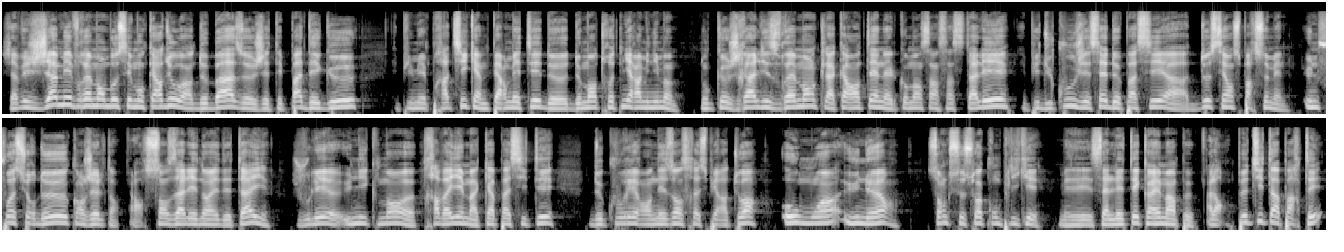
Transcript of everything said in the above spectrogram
J'avais jamais vraiment bossé mon cardio. Hein. De base, j'étais pas dégueu. Et puis mes pratiques, elles me permettaient de, de m'entretenir un minimum. Donc euh, je réalise vraiment que la quarantaine, elle commence à s'installer. Et puis du coup, j'essaie de passer à deux séances par semaine. Une fois sur deux quand j'ai le temps. Alors sans aller dans les détails, je voulais euh, uniquement euh, travailler ma capacité de courir en aisance respiratoire au moins une heure sans que ce soit compliqué. Mais ça l'était quand même un peu. Alors, petit aparté,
